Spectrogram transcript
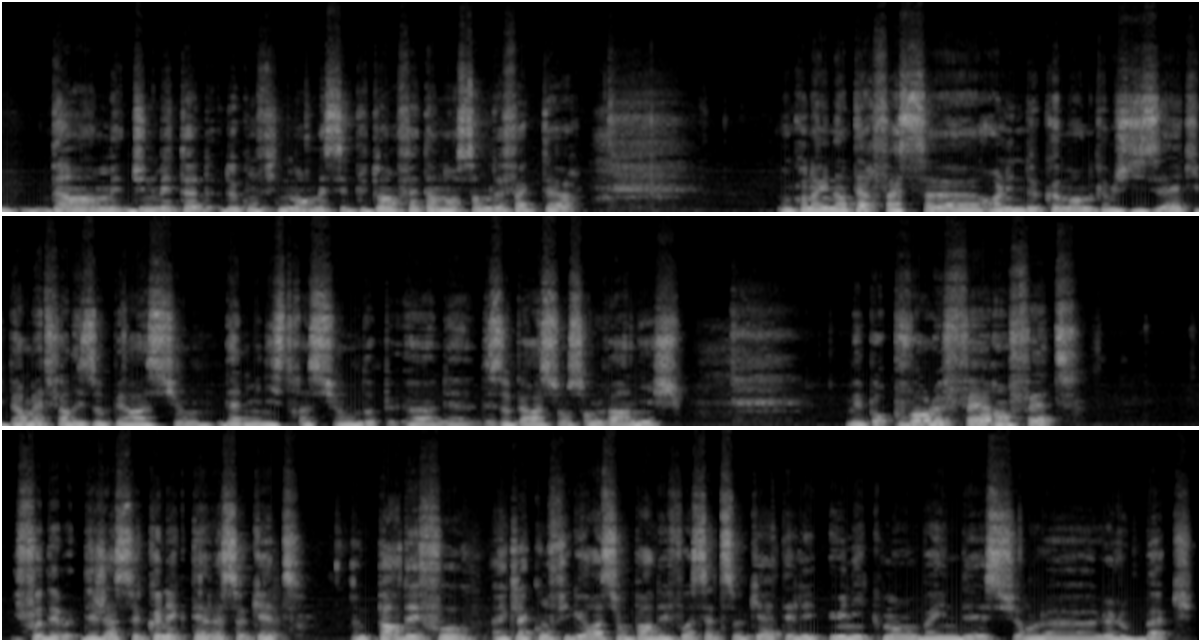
d'une méthode de confinement, mais c'est plutôt en fait un ensemble de facteurs. Donc on a une interface euh, en ligne de commande, comme je disais, qui permet de faire des opérations d'administration, des opérations sur le varnish. Mais pour pouvoir le faire, en fait, il faut déjà se connecter à la socket. Par défaut, avec la configuration par défaut, cette socket, elle est uniquement bindée sur le loopback.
